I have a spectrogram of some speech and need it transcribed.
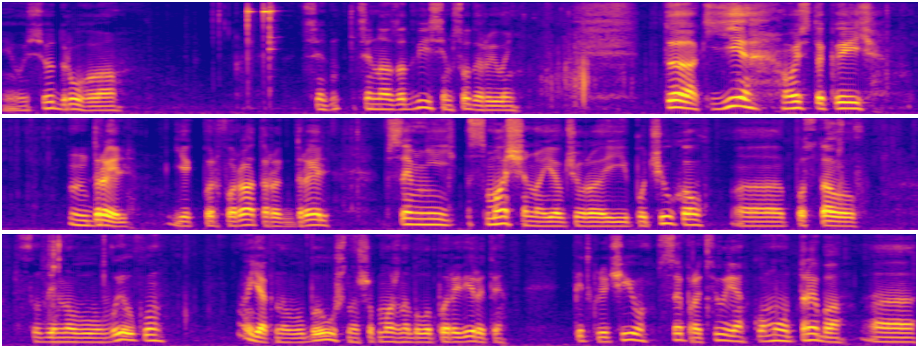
І ось друга. Ціна за дві 700 гривень. Так, є ось такий дрель, як перфоратор, як дрель. Все в ній смащено. Я вчора її почухав, е, поставив сюди нову вилку. Ну, як нову беушну, щоб можна було перевірити. Підключив, все працює. Кому треба е,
